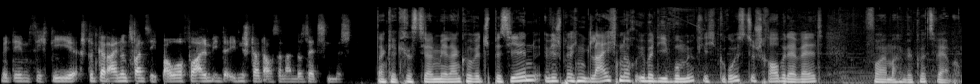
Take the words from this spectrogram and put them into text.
mit dem sich die Stuttgart 21 Bauer vor allem in der Innenstadt auseinandersetzen müssen. Danke, Christian Milankovic. Bis hierhin. Wir sprechen gleich noch über die womöglich größte Schraube der Welt. Vorher machen wir kurz Werbung.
